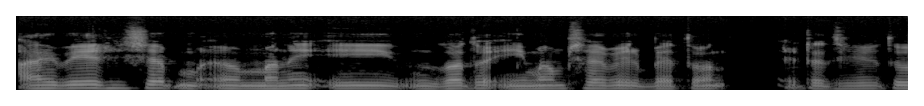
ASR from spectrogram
আয় ব্যয়ের হিসাব মানে এই গত ইমাম সাহেবের বেতন, এটা যেহেতু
